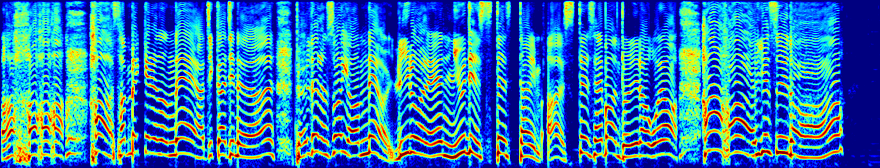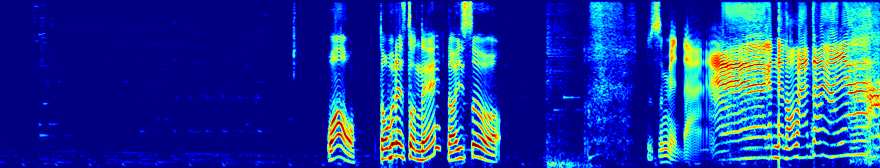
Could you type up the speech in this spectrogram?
아하하 300개를 썼는데 아직까지는 별다른 수확이 없네요. 리롤 앤 유닛 스탯 타임. 아 스탯 세번 돌리라고요? 하하 알겠습니다. 와우 더블에서 떴네? 나이스. 좋습니다. 아 근데 너무 안 따라가냐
